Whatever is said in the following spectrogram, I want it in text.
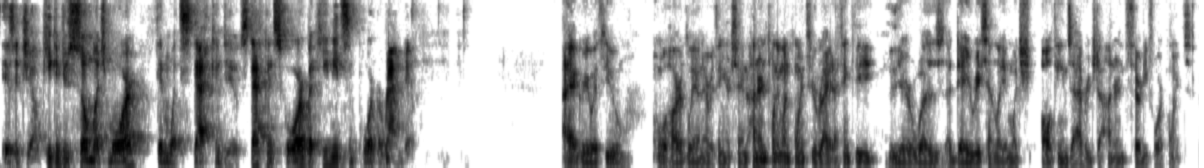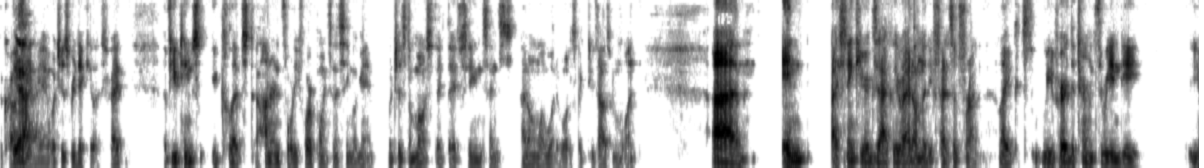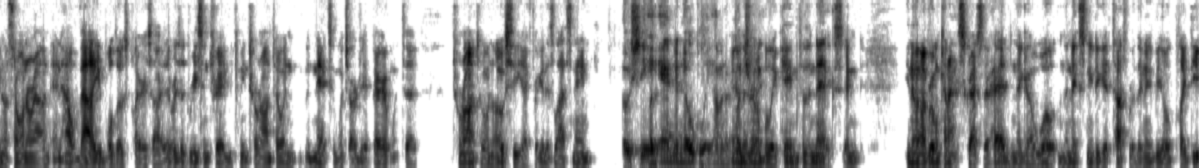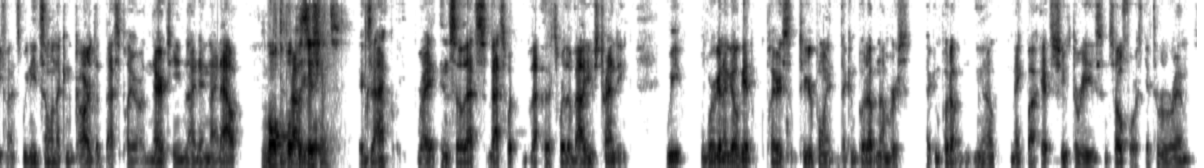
is a joke. He can do so much more than what Steph can do. Steph can score, but he needs support around him. I agree with you wholeheartedly on everything you're saying. 121 points, you're right. I think the there was a day recently in which all teams averaged 134 points across yeah. the NBA, which is ridiculous, right? A few teams eclipsed 144 points in a single game, which is the most that they've seen since I don't know what it was, like 2001. Um, and I think you're exactly right on the defensive front. Like we've heard the term three and D, you know, thrown around and how valuable those players are. There was a recent trade between Toronto and the Knicks in which RJ Barrett went to Toronto and OG, I forget his last name. Oshie and Anunoby. I'm going to put Anunoby came to the Knicks, and you know everyone kind of scratched their head and they go, "Well, the Knicks need to get tougher. They need to be able to play defense. We need someone that can guard the best player on their team night in, night out, multiple positions." Exactly right, and so that's that's what that, that's where the value's trending. We we're going to go get players to your point that can put up numbers, that can put up you know make buckets, shoot threes, and so forth, get to the rim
